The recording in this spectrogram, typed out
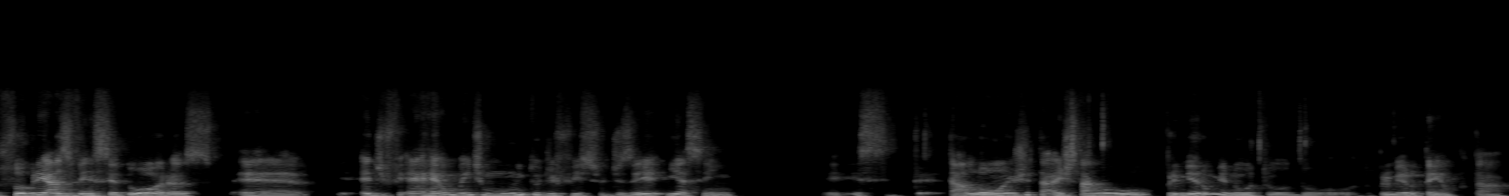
sobre as vencedoras, é, é, é, realmente muito difícil dizer, e assim, está longe, tá, a gente está no primeiro minuto do, do, primeiro tempo, tá?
